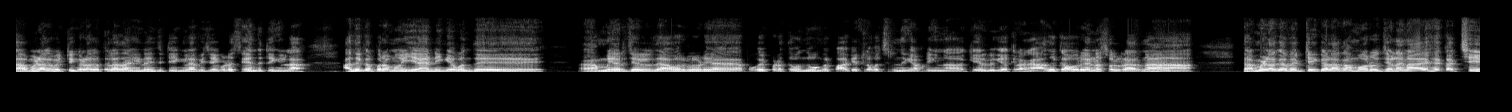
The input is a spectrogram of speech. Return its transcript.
தமிழக வெற்றி கழகத்துல தான் இணைஞ்சிட்டீங்களா? விஜய் கூட சேர்ந்துட்டீங்களா? அதுக்கப்புறமும் ஏன் நீங்க வந்து அம்மையார் ஜெயலலிதா அவர்களுடைய புகைப்படத்தை வந்து உங்கள் பாக்கெட்ல வச்சிருந்தீங்க அப்படின்னு கேள்வி கேட்கிறாங்க அதுக்கு அவர் என்ன சொல்றாருன்னா தமிழக வெற்றி கழகம் ஒரு ஜனநாயக கட்சி.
